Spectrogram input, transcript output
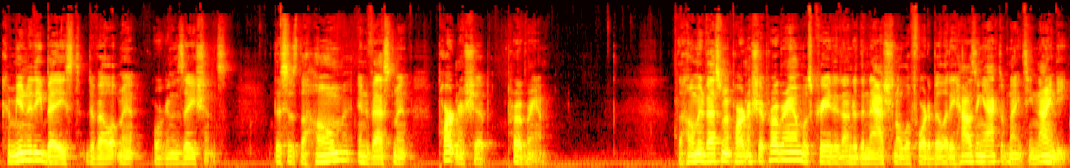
community based development organizations. This is the Home Investment Partnership Program. The Home Investment Partnership Program was created under the National Affordability Housing Act of 1990.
